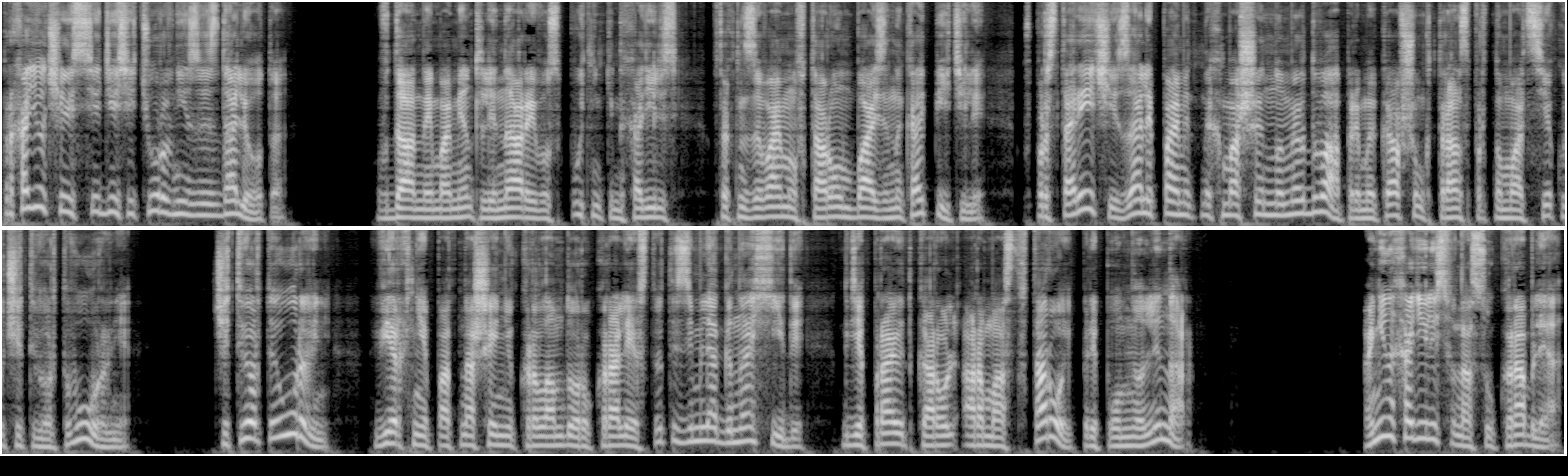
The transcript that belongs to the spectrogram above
проходил через все 10 уровней звездолета. В данный момент Ленар и его спутники находились в так называемом втором базе накопителе – в просторечии зале памятных машин номер два, примыкавшем к транспортному отсеку четвертого уровня. Четвертый уровень, верхнее по отношению к Роламдору королевство, это земля Ганахиды, где правит король Армаст II, припомнил Ленар. Они находились в носу корабля.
